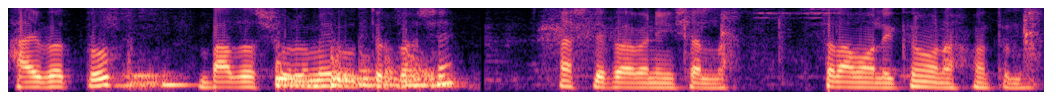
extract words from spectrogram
হাইবাদপুর বাজার শোরুমের উত্তর পাশে আসলে পাবেন ইনশাল্লাহ আসসালামু আলাইকুম রহমতুল্লাহ।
